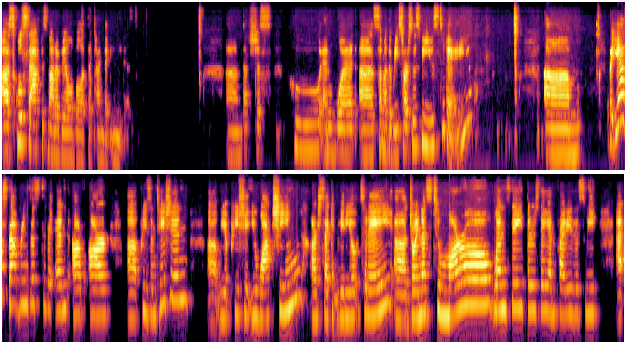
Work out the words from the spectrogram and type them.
uh, school staff is not available at the time that you need it. Um, that's just who and what uh, some of the resources we use today. Um, but yes, that brings us to the end of our uh, presentation. Uh, we appreciate you watching our second video today. Uh, join us tomorrow, Wednesday, Thursday, and Friday this week at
